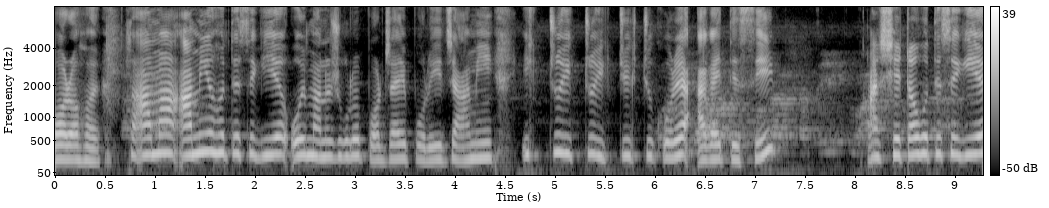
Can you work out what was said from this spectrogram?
বড় হয়। তো আমার আমিও হতেছে গিয়ে ওই মানুষগুলোর পর্যায়ে পড়ি যে আমি একটু একটু একটু একটু করে আগাইতেছি। আর সেটাও হতেছে গিয়ে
